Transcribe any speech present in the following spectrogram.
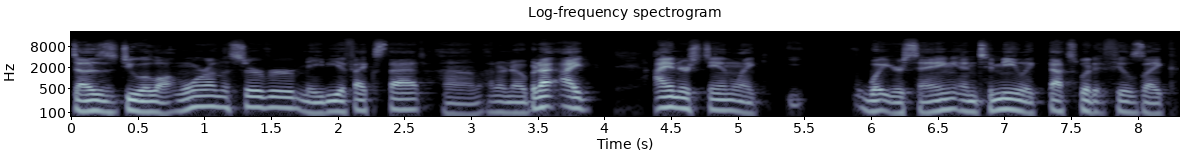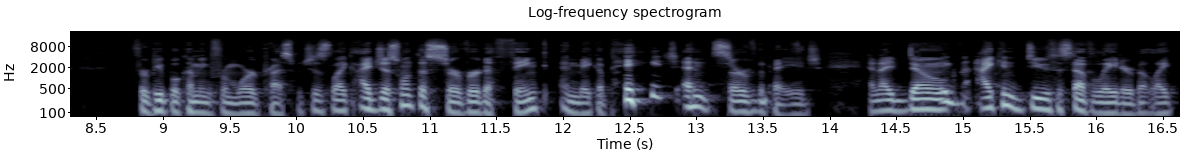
does do a lot more on the server maybe affects that. Um, I don't know, but I, I I understand like what you're saying, and to me, like that's what it feels like for people coming from WordPress, which is like, I just want the server to think and make a page and serve the page. And I don't, exactly. I can do the stuff later, but like,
